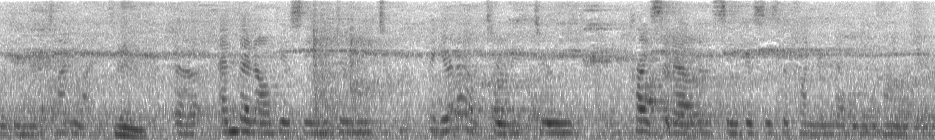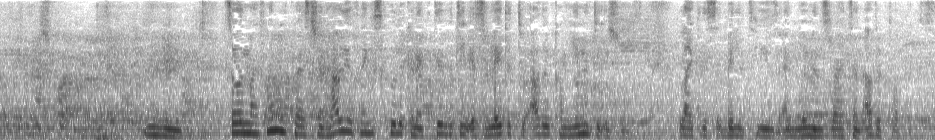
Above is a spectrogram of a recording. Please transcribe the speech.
within your timelines. Uh, and then obviously you do need to figure it out to, to price it out and see this is the funding that we would need for, for the school. So, in my final question, how do you think school connectivity is related to other community issues like disabilities and women's rights and other topics?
